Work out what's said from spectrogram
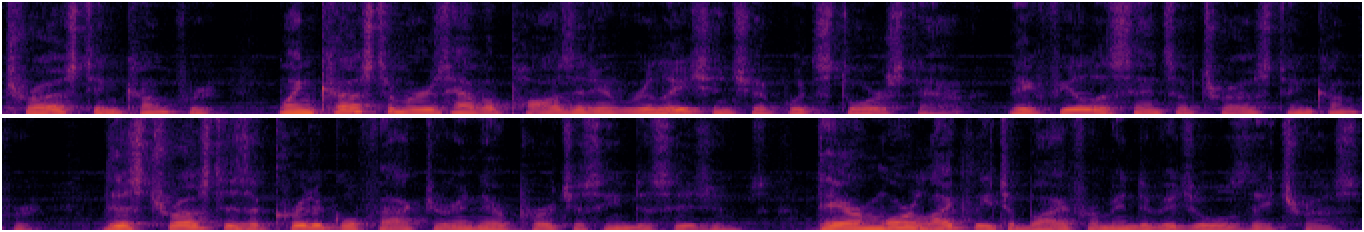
Trust and comfort. When customers have a positive relationship with store staff, they feel a sense of trust and comfort. This trust is a critical factor in their purchasing decisions. They are more likely to buy from individuals they trust.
